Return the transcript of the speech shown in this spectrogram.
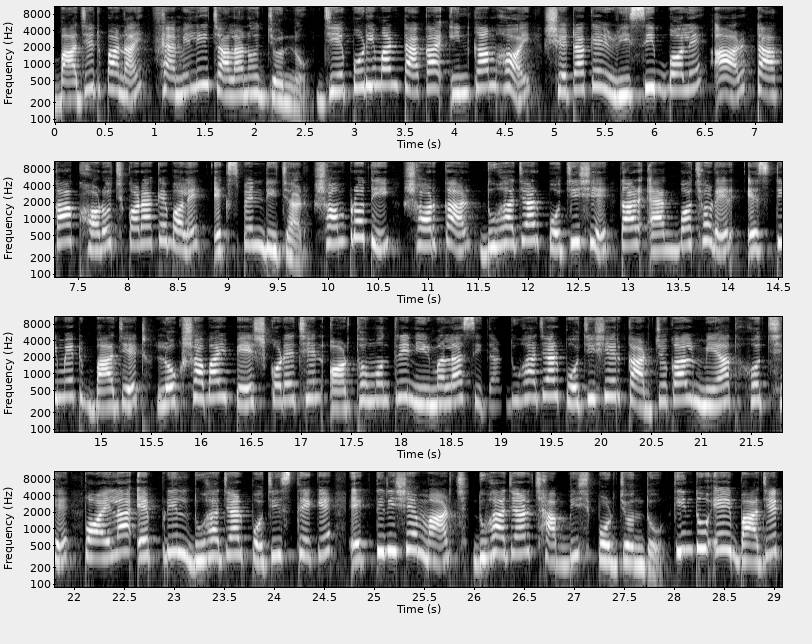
বাজেট বানাই ফ্যামিলি চালানোর জন্য। যে পরিমাণ টাকা ইনকাম হয় সেটাকে রিসিভ বলে আর টাকা খরচ করাকে বলে এক্সপেন্ডিচার সম্প্রতি সরকার দু হাজার পঁচিশে তার এক বছরের এস্টিমেট বাজেট লোকসভায় পেশ করেছেন অর্থমন্ত্রী নির্মলা সীতার দু হাজার পঁচিশের কার্যকাল মেয়াদ হচ্ছে পয়লা এপ্রিল দু হাজার পঁচিশ থেকে একত্রিশে মার্চ দু হাজার ছাব্বিশ পর্যন্ত। কিন্তু এই বাজেট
